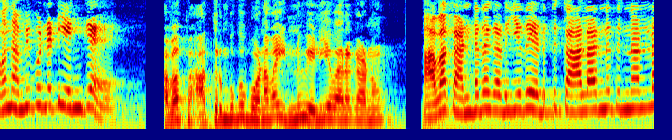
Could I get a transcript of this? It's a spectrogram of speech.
உன் தம்பி பொண்டாட்டி எங்க? அவ பாத்ரூமுக்கு போனவ இன்னும் வெளியே வர காணும். அவ கண்டதை கடியதை எடுத்து காலான்னு தின்னால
